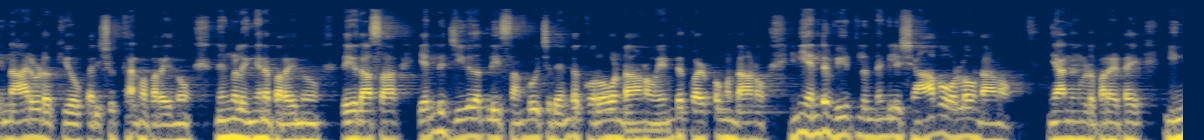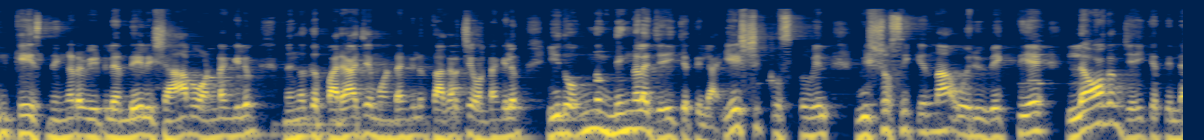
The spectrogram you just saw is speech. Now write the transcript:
ഇന്ന് ആരോടൊക്കെയോ പരിശുദ്ധാത്മ പറയുന്നു നിങ്ങൾ ഇങ്ങനെ പറയുന്നു ദേവദാസ എന്റെ ജീവിതത്തിൽ ഈ സംഭവിച്ചത് എന്റെ കുറവുകൊണ്ടാണോ എന്റെ കുഴപ്പം കൊണ്ടാണോ ഇനി എന്റെ വീട്ടിൽ എന്തെങ്കിലും ശാപം ഉള്ളതുകൊണ്ടാണോ? ഞാൻ നിങ്ങളോട് പറയട്ടെ ഇൻ കേസ് നിങ്ങളുടെ വീട്ടിൽ എന്തെങ്കിലും ശാപം ഉണ്ടെങ്കിലും നിങ്ങൾക്ക് പരാജയമുണ്ടെങ്കിലും തകർച്ച ഉണ്ടെങ്കിലും ഇതൊന്നും നിങ്ങളെ ജയിക്കത്തില്ല. യേശു ക്രിസ്തുവിൽ വിശ്വസിക്കുന്ന ഒരു വ്യക്തിയെ ലോകം ജയിക്കത്തില്ല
